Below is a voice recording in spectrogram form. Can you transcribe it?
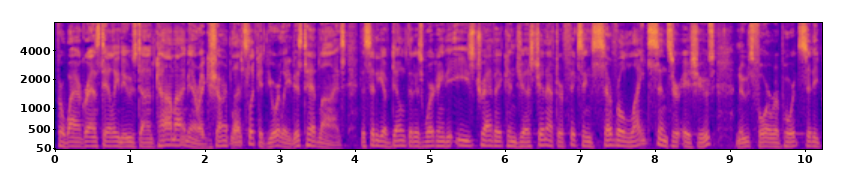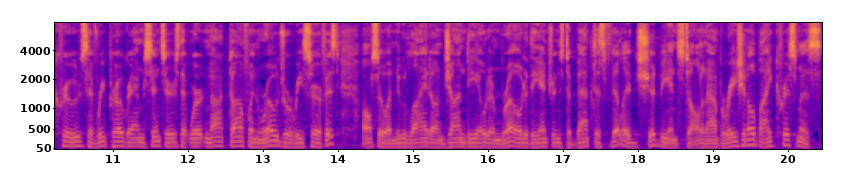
For WiregrassDailyNews.com, I'm Eric Sharp. Let's look at your latest headlines. The city of Dothan is working to ease traffic congestion after fixing several light sensor issues. News 4 reports city crews have reprogrammed sensors that were knocked off when roads were resurfaced. Also, a new light on John D. Odom Road at the entrance to Baptist Village should be installed and operational by Christmas.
